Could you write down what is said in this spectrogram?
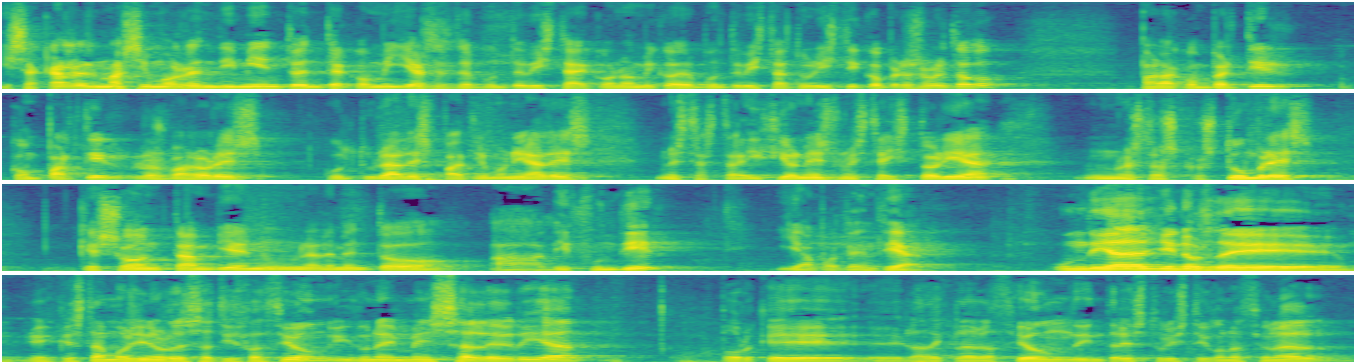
y sacarle el máximo rendimiento, entre comillas, desde el punto de vista económico, desde el punto de vista turístico, pero sobre todo para compartir, compartir los valores culturales, patrimoniales, nuestras tradiciones, nuestra historia, nuestras costumbres, que son también un elemento a difundir y a potenciar. Un día llenos de, en que estamos llenos de satisfacción y de una inmensa alegría porque la declaración de interés turístico nacional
